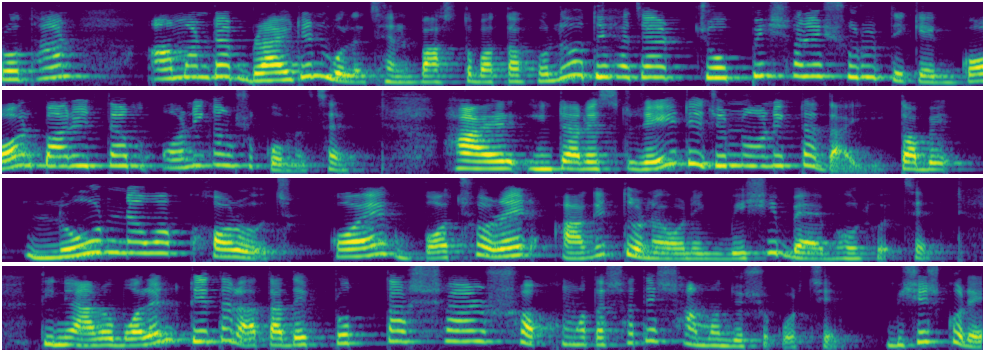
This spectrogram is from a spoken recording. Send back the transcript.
প্রধান আমান্ডা ব্রাইডেন বলেছেন, বাস্তবতা হলো দুই সালের শুরুর দিকে গড় বাড়ির দাম অনেকাংশ কমেছে। হায়ার ইন্টারেস্ট রেট এর জন্য অনেকটা দায়ী। তবে লোন নেওয়া খরচ কয়েক বছরের আগের তুলনায় অনেক বেশি ব্যয়বহুল হয়েছে। তিনি আরও বলেন, ক্রেতারা তাদের প্রত্যাশার সক্ষমতার সাথে সামঞ্জস্য করছে। বিশেষ করে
